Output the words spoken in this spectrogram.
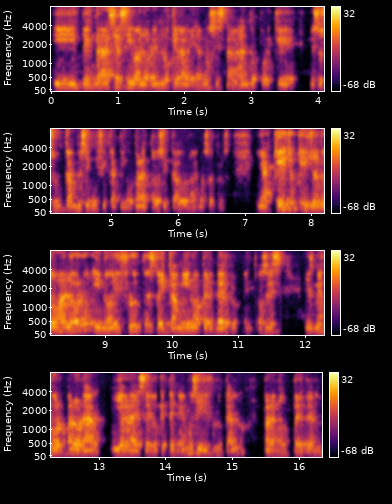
y den gracias y valoren lo que la vida nos está dando porque eso es un cambio significativo para todos y cada uno de nosotros. Y aquello que yo no valoro y no disfruto, estoy camino a perderlo. Entonces, es mejor valorar y agradecer lo que tenemos y disfrutarlo para no perderlo.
